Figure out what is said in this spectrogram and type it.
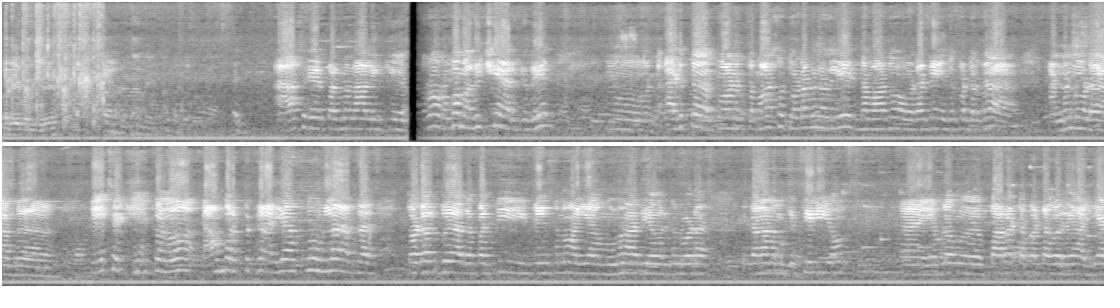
விடைபெறுகிறேன். ஆசிரியர் பிறந்த நாளைக்கு ரொம்ப மகிழ்ச்சியா இருக்குது. அடுத்த போன மாசம் தொடங்கினதுலயே இந்த மாதம் உடனே இது பண்றதா அண்ணனோட அந்த பேச்சை கேட்கணும். தாம்பரத்துக்கு ஐயாவுக்கும் உள்ள அந்த தொடர்பு அதை பத்தி பேசணும். ஐயா முன்னாடி அவர்களோட இதெல்லாம் நமக்கு தெரியும். எவ்வளவு பாராட்டப்பட்டவர் ஐயா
